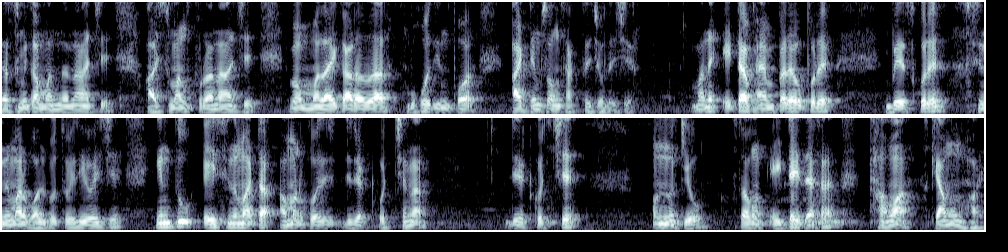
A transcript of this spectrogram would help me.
রশ্মিকা মন্দনা আছে, আয়ুষ্মান খুরানা আছে এবং মালাইকা আরোরার বহুদিন পর আইটেম সং থাকতে চলেছে। মানে এটা ভ্যাম্পারের উপরে বেস করে সিনেমার গল্প তৈরি হয়েছে। কিন্তু এই সিনেমাটা আমার ডিরেক্ট করছে না ডিরেক্ট করছে অন্য কেউ। তখন এইটাই দেখার থামা কেমন হয়?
